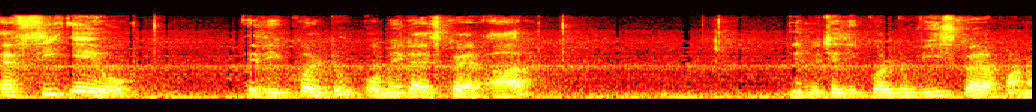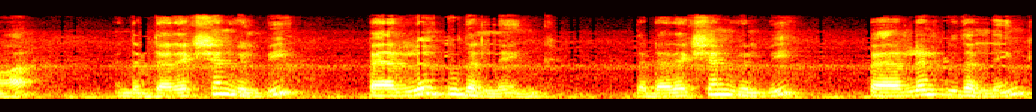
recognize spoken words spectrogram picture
FCAO is equal to omega square r in which is equal to v square upon r and the direction will be parallel to the link the direction will be parallel to the link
